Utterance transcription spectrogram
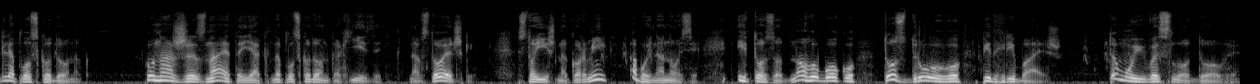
для плоскодонок. У нас же знаєте, як на плоскодонках їздять навстоячки. Стоїш на кормі або й на носі, і то з одного боку, то з другого підгрібаєш. Тому й весло довге.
